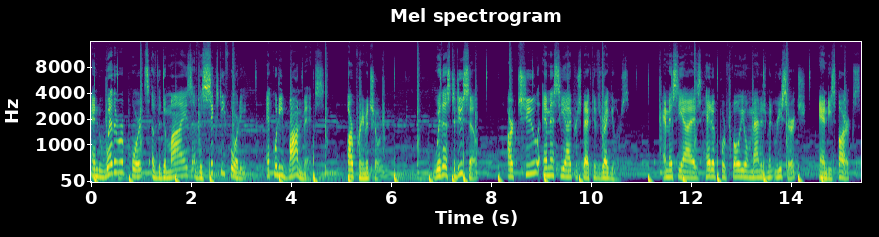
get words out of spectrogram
and whether reports of the demise of the 60 40 equity bond mix are premature. With us to do so are two MSCI Perspectives regulars MSCI's head of portfolio management research, Andy Sparks.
